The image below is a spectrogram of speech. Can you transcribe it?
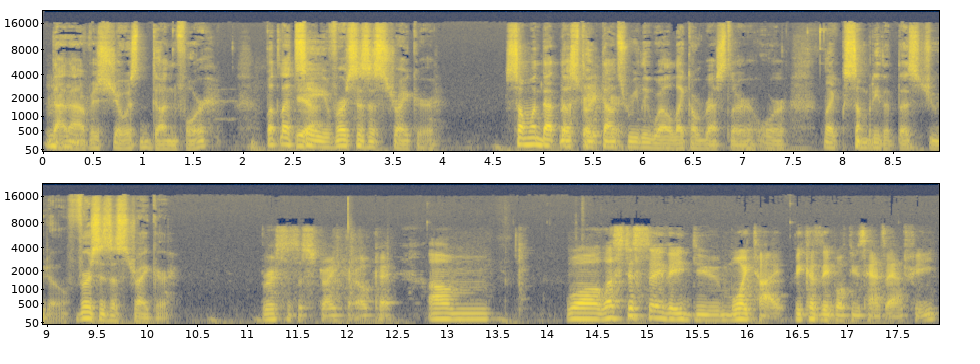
That average Joe is done for. But let's Yeah. say versus a striker. Someone that does takedowns really well, like a wrestler or like somebody that does judo, versus a striker. versus a striker. Okay. Um, well, let's just say they do Muay Thai because they both use hands and feet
